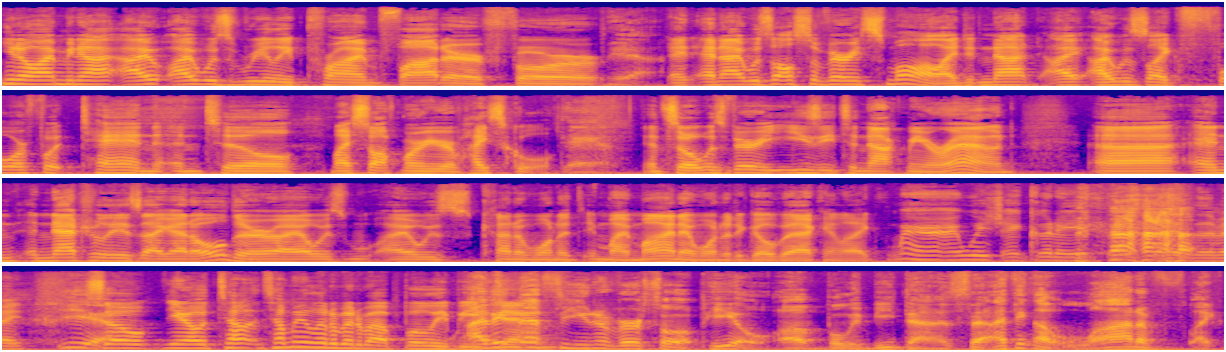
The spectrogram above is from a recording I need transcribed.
You know, I mean, I, I, I was really prime fodder for, Yeah. and, and I was also very small. I did not, I, I was like four foot ten until my sophomore year of high school. Damn. And so it was very easy to knock me around. Uh, and, and naturally, as I got older, I always I always kind of wanted in my mind I wanted to go back and like, I wish I could have. Yeah. So you know, tell, tell me a little bit about Bully Beatdown. I think that's the universal appeal of bully beatdown. Is that I think a lot of like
